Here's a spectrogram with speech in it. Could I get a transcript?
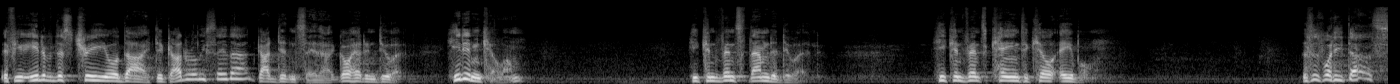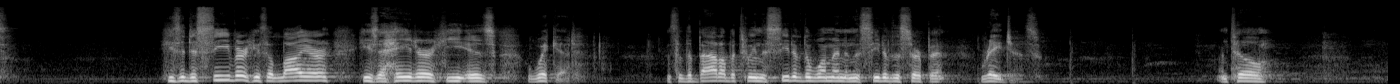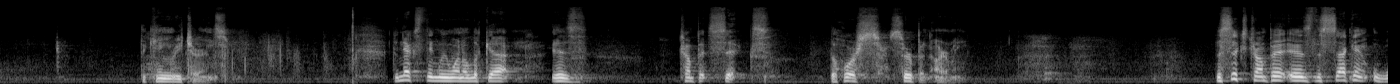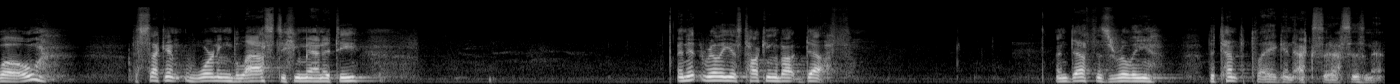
If you eat of this tree, you will die. Did God really say that? God didn't say that. Go ahead and do it. He didn't kill them, he convinced them to do it. He convinced Cain to kill Abel. This is what he does. He's a deceiver, he's a liar, he's a hater, he is wicked. And so the battle between the seed of the woman and the seed of the serpent rages until the king returns. The next thing we want to look at is trumpet six, the horse serpent army. The sixth trumpet is the second woe the second warning blast to humanity. And it really is talking about death. And death is really the 10th plague in Exodus, isn't it?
